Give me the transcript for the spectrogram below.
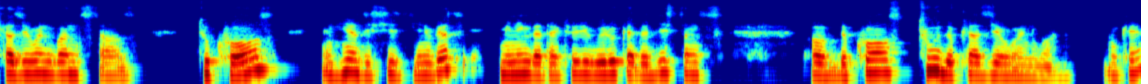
class zero and one stars to cores. And here this is the inverse, meaning that actually we look at the distance of the cores to the class zero and one, okay?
